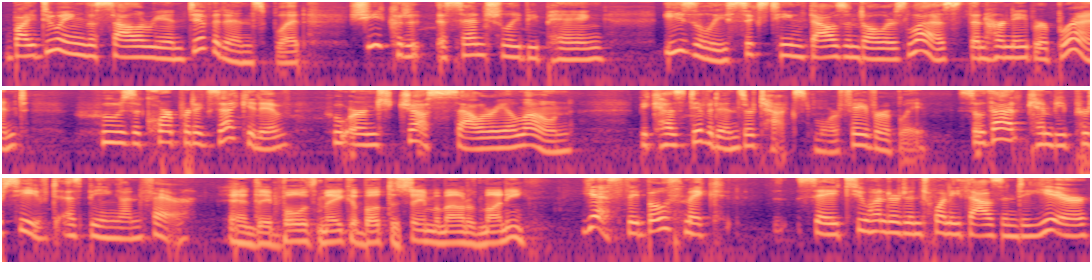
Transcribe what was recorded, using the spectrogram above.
by doing the salary and dividend split, she could essentially be paying easily $16,000 less than her neighbor Brent, who is a corporate executive who earns just salary alone, because dividends are taxed more favorably. So that can be perceived as being unfair. And they both make about the same amount of money? Yes, they both make say 220,000 a year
